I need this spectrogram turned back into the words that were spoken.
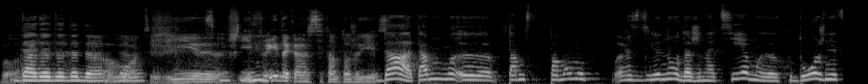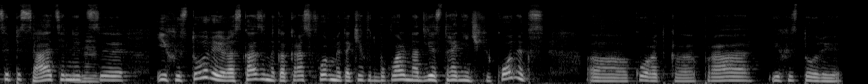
была. Да, да, да, да, да. Вот. И, и Фрида, кажется, там тоже есть. Да, там, э, там, по-моему, разделено даже на темы художницы, писательницы. Угу. Их истории рассказаны как раз в форме таких вот буквально на две странички комикс, э, коротко, про их истории.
